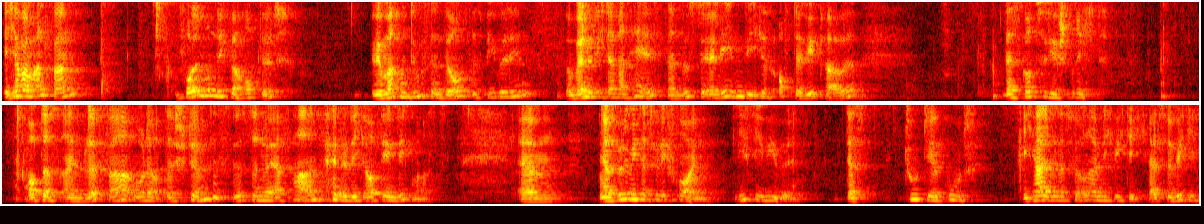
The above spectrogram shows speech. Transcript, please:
Ich habe am Anfang vollmundig behauptet, wir machen Do's and Don'ts des Bibellesens und wenn du dich daran hältst, dann wirst du erleben, wie ich es oft erlebt habe, dass Gott zu dir spricht. Ob das ein Bluff war oder ob das stimmt, das wirst du nur erfahren, wenn du dich auf den Weg machst. Ähm, das würde mich natürlich freuen. Lies die Bibel. Das tut dir gut. Ich halte das für unheimlich wichtig. Ich halte es für wichtig,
